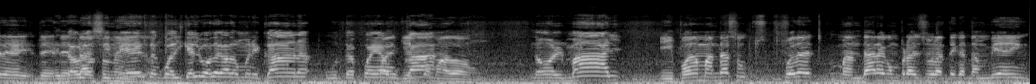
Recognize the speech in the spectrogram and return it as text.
de, de, de Estados Establecimiento, en cualquier bodega dominicana, usted puede cualquier buscar comadón. normal. Y pueden mandar su, puede mandar a comprar su latica también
